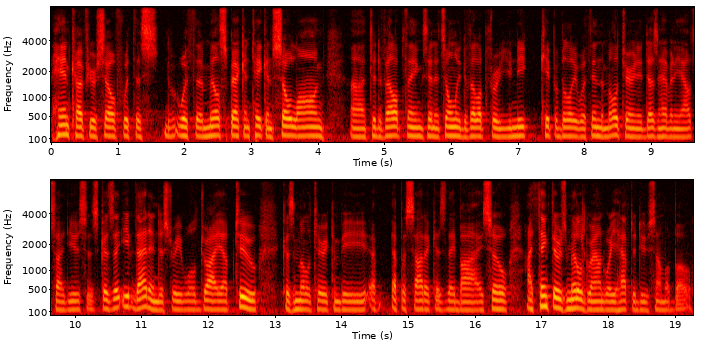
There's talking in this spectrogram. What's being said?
handcuff yourself with this with the mil spec and taking so long uh, to develop things, and it's only developed for unique capability within the military, and it doesn't have any outside uses because that industry will dry up too because the military can be episodic as they buy. So I think there's middle ground where you have to do some of both.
